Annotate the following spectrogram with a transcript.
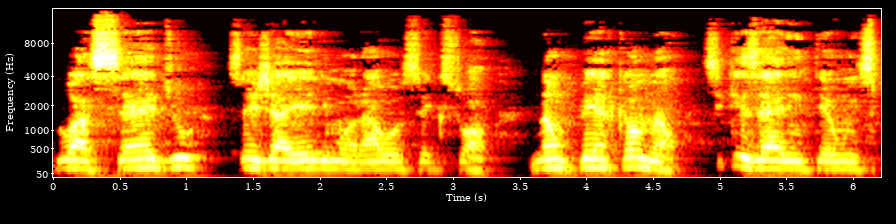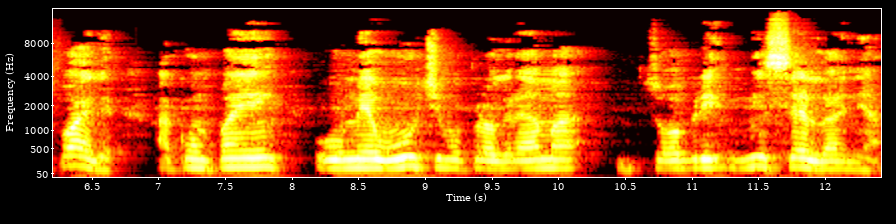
do assédio, seja ele moral ou sexual. Não percam, não. Se quiserem ter um spoiler, acompanhem o meu último programa sobre miscelânea.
